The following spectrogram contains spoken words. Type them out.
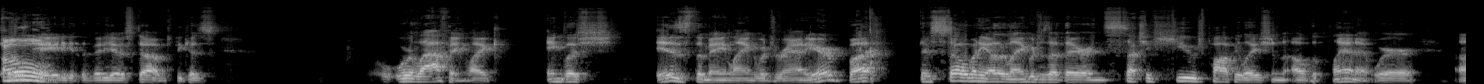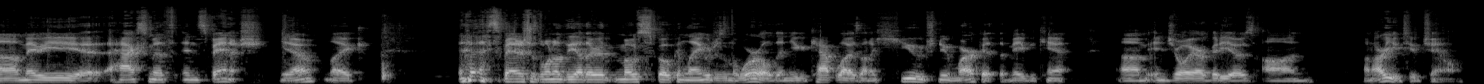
So oh. okay to get the videos dubbed because we're laughing like English is the main language around here, but there's so many other languages out there and such a huge population of the planet where uh, maybe a hacksmith in Spanish, you know, like Spanish is one of the other most spoken languages in the world, and you could capitalize on a huge new market that maybe can't um, enjoy our videos on on our YouTube channel.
